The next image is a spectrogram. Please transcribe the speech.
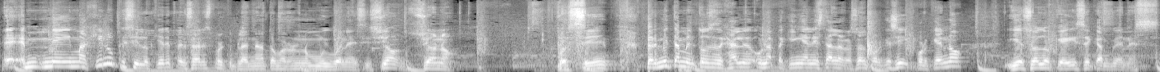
eh, eh, me imagino que si lo quiere pensar es porque planea tomar una muy buena decisión, ¿sí o no? Pues sí. Permítame entonces dejarle una pequeña lista de las razones por qué sí, por qué no. Y eso es lo que hice, campeones.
